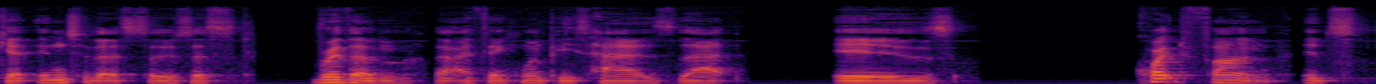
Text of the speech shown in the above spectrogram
get into this, there's this rhythm that I think One Piece has that is quite fun. It's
